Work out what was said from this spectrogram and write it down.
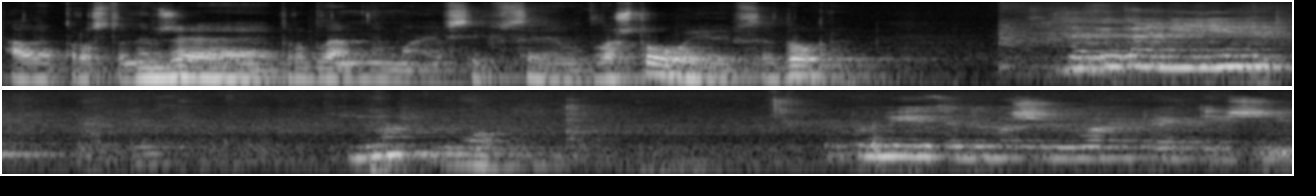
Але просто невже проблем немає. Всіх все влаштовує, все добре. Запитання є? Нема? Пропонується до вашої уваги проєкт рішення.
